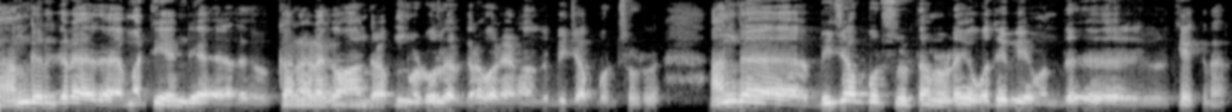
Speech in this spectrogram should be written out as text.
அங்க இருக்கிற மத்திய இந்திய கர்நாடகம் ஆந்திராவுக்கும் நடுவில் இருக்கிற ஒரு இடம் வந்து பிஜாப்பூர் சொல்றது அந்த பிஜாப்பூர் சுல்தானுடைய உதவியை வந்து இவர் கேட்கிறார்.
